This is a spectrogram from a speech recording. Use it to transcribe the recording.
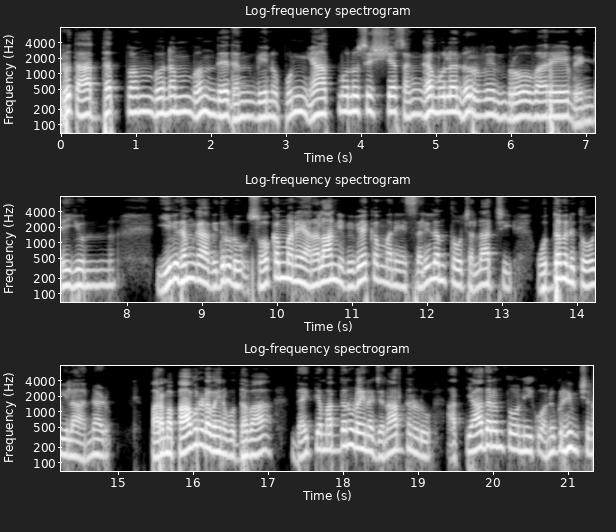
ఘృతార్థత్వంబునం బుందెదన్ విను పుణ్యాత్ములు శిష్య సంఘముల నిర్వింబ్రోవరే వెండియున్. ఈ విధంగా విదురుడు శోకం అనే అనలాన్ని వివేకం అనే సలిలంతో చల్లార్చి ఉద్ధవునితో ఇలా అన్నాడు. పరమ పావనుడవైన ఉద్ధవా దైత్యమర్దనుడైన జనార్దనుడు అత్యాదరంతో నీకు అనుగ్రహించిన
